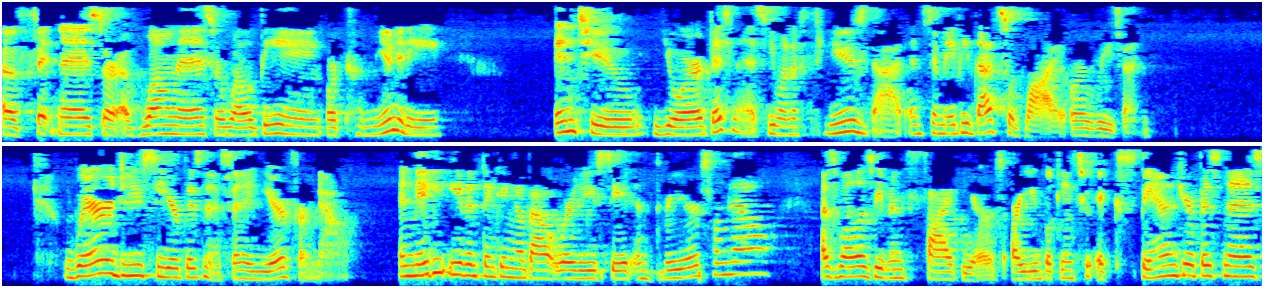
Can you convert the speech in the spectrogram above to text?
of fitness or of wellness or well-being or community into your business. You want to fuse that. And so maybe that's a why or a reason. Where do you see your business in a year from now? And maybe even thinking about where do you see it in three years from now, as well as even five years. Are you looking to expand your business?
